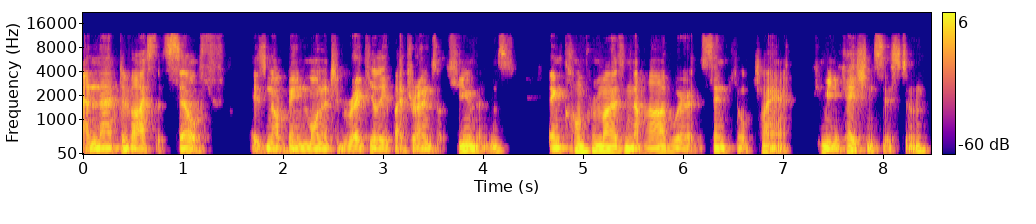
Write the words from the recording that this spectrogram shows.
and that device itself is not being monitored regularly by drones or humans, then compromising the hardware at the Sentinel plant communication system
